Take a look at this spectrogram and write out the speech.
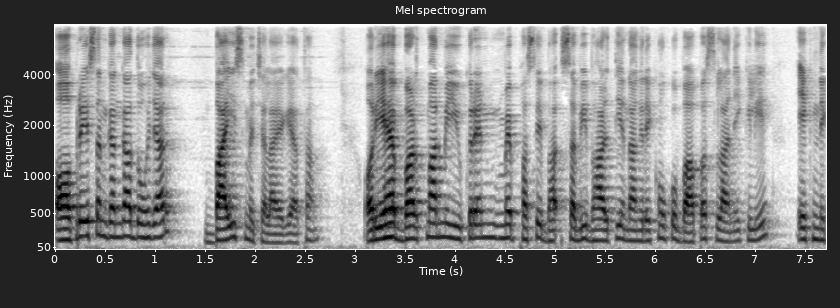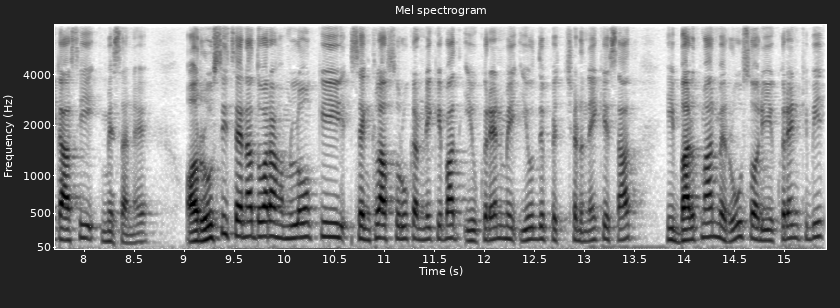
ऑपरेशन गंगा 2022 में चलाया गया था और यह वर्तमान में यूक्रेन में फंसे सभी भारतीय नागरिकों को वापस लाने के लिए एक निकासी मिशन है। और रूसी सेना द्वारा हमलों की श्रृंखला शुरू करने के बाद यूक्रेन में युद्ध पिछड़ने के साथ ही वर्तमान में रूस और यूक्रेन के बीच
